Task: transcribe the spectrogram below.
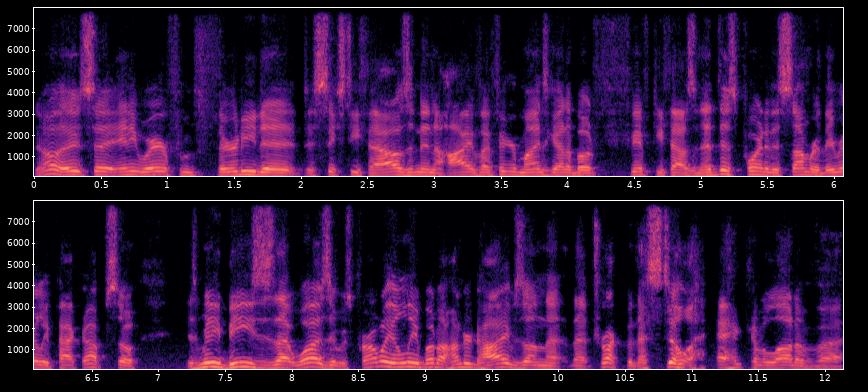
no, it's uh, anywhere from 30 to, to 60,000 in a hive. I figure mine's got about 50,000. At this point of the summer, they really pack up. So, as many bees as that was, it was probably only about 100 hives on that, that truck, but that's still a heck of a lot of uh,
